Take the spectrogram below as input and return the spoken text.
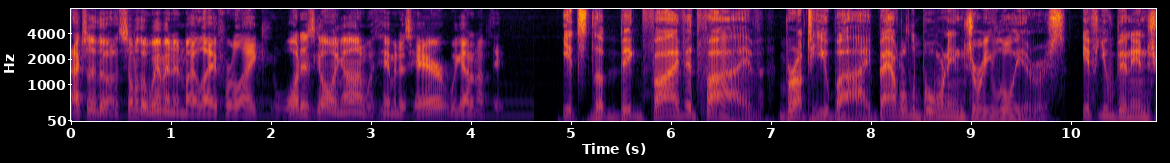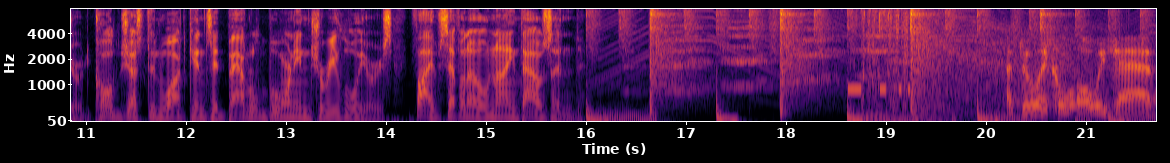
actually the, some of the women in my life were like, "What is going on with him and his hair?" We got an update. It's the Big Five at Five, brought to you by Battleborn Injury Lawyers. If you've been injured, call Justin Watkins at Battleborn Injury Lawyers, oh, 570 9000. I feel like he'll always have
